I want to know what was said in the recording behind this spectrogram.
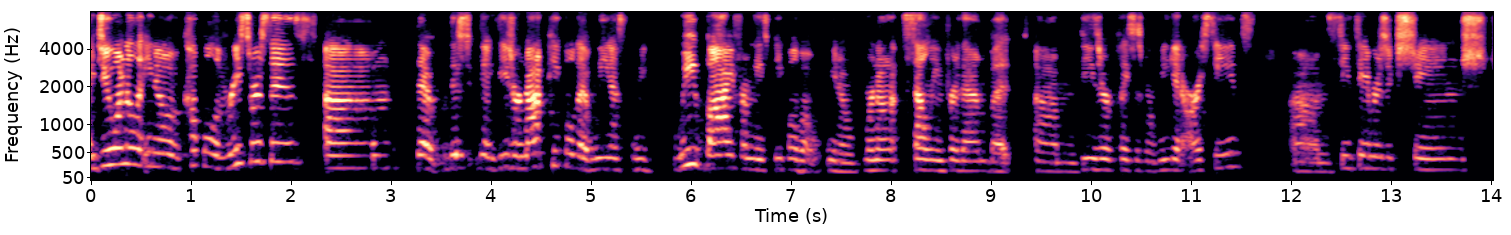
I do want to let you know a couple of resources um, that this these are not people that we we we buy from these people, but you know we're not selling for them. But um, these are places where we get our seeds. Um, Seed Savers Exchange,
